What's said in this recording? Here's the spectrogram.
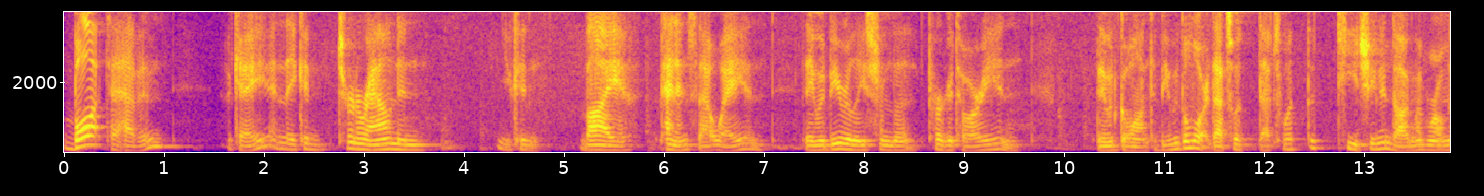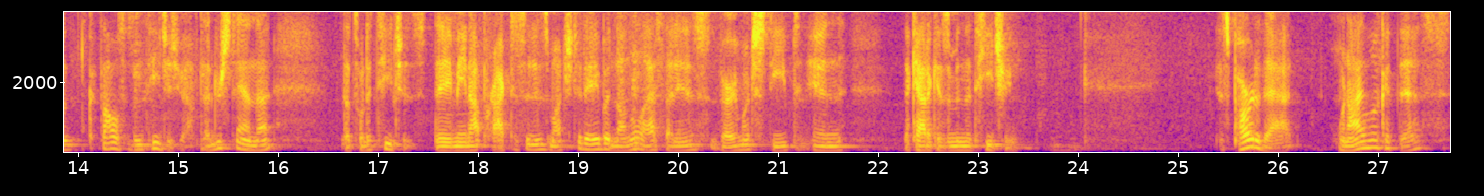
bought to heaven, okay, and they could turn around and you could buy penance that way, and they would be released from the purgatory and they would go on to be with the Lord. That's what that's what the teaching and dogma of Roman Catholicism teaches. You have to understand that. That's what it teaches. They may not practice it as much today, but nonetheless, that is very much steeped in the catechism and the teaching. As part of that, when I look at this,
